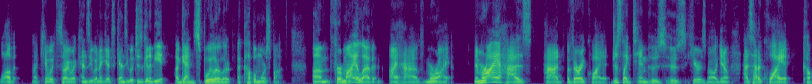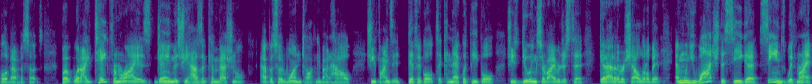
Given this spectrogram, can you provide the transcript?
Love it. I can't wait to talk about Kenzie when I get to Kenzie, which is going to be again, spoiler alert, a couple more spots. Um, for my eleven, I have Moriah. Now Moriah has had a very quiet, just like Tim, who's who's here as well. You know, has had a quiet couple of episodes. But what I take from Moriah's game is she has a confessional episode one talking about how she finds it difficult to connect with people. She's doing Survivor just to get out of her shell a little bit. And when you watch the Siga scenes with Moriah,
